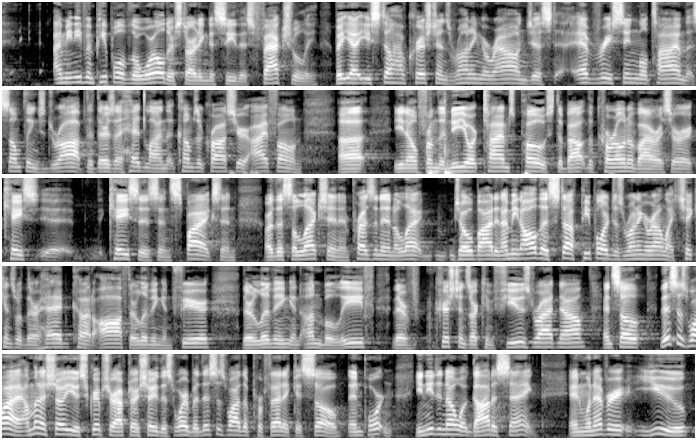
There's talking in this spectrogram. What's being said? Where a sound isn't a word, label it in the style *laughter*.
I mean, even people of the world are starting to see this factually, but yet you still have Christians running around just every single time that something's dropped, that there's a headline that comes across your iPhone. Uh, you know, from the New York Times Post about the coronavirus or a case uh, cases and spikes and or this election and president-elect Joe Biden. I mean, all this stuff. People are just running around like chickens with their head cut off. They're living in fear. They're living in unbelief. Their Christians are confused right now. And so this is why I'm going to show you scripture after I show you this word, but this is why the prophetic is so important. You need to know what God is saying. And whenever you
